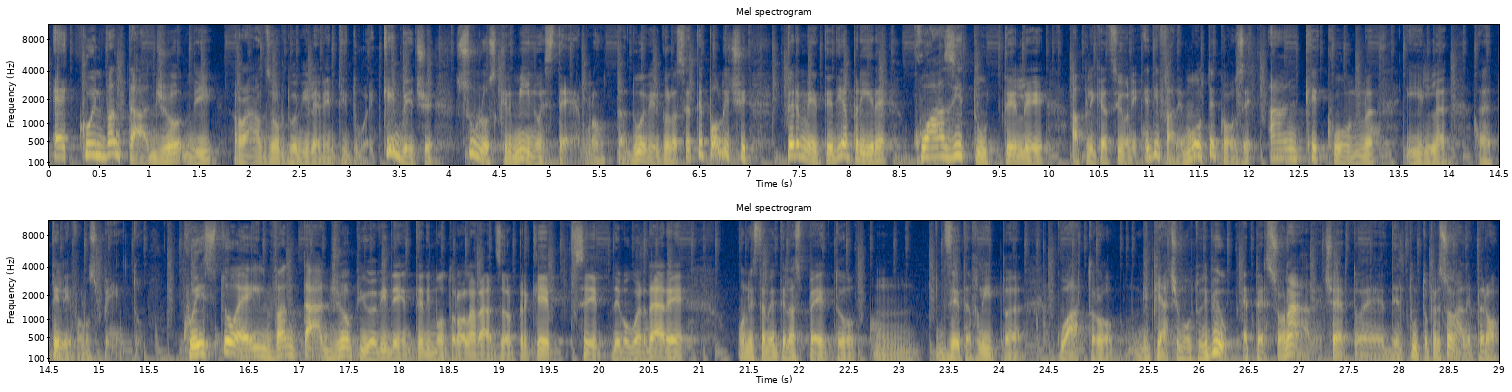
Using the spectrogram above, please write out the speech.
Ecco il vantaggio di Razor 2022 che invece sullo schermino esterno da 2,7 pollici permette di aprire quasi tutte le applicazioni e di fare molte cose anche con il eh, telefono spento. Questo è il vantaggio più evidente di Motorola Razr perché se devo guardare onestamente l'aspetto Z Flip 4 mi piace molto di più, è personale, certo è del tutto personale, però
